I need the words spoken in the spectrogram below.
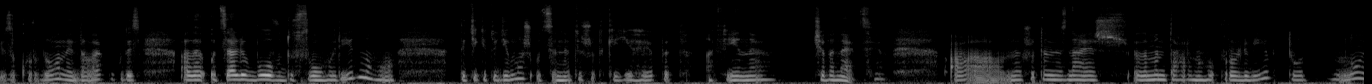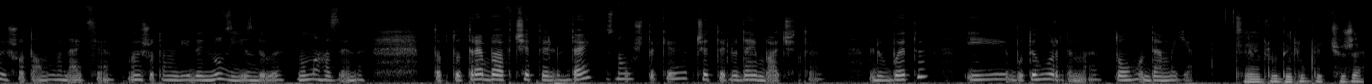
і за кордон, і далеко кудись. Але оця любов до свого рідного, ти тільки тоді можеш оцінити, що таке Єгипет, Афіни чи Венеція. А ну, якщо ти не знаєш елементарного про Львів, то ну і що там Венеція, ну і що там Відень, ну з'їздили, ну магазини. Тобто треба вчити людей, знову ж таки, вчити людей бачити, любити і бути гордими того, де ми є. Це люди люблять чуже.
